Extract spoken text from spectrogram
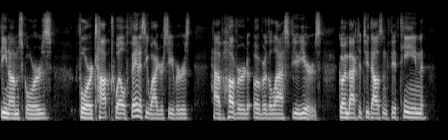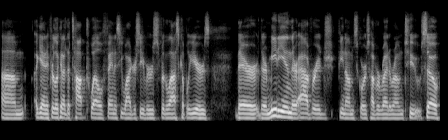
phenom scores for top 12 fantasy wide receivers have hovered over the last few years. Going back to 2015, um, again, if you're looking at the top 12 fantasy wide receivers for the last couple years, their their median, their average phenom scores hover right around two. So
